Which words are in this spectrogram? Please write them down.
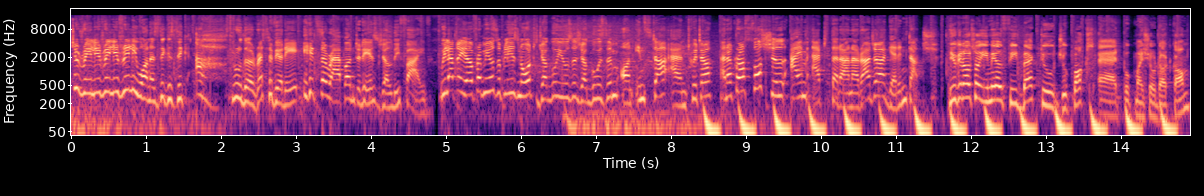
to really, really, really want to zig zig ah through the rest of your day. It's a wrap on today's Jaldi 5. We'll have to hear from you, so please note Jaggu uses Jagguism on Insta and Twitter. And across social, I'm at Tarana Raja. Get in touch. You can also email feedback to jukebox at bookmyshow.com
